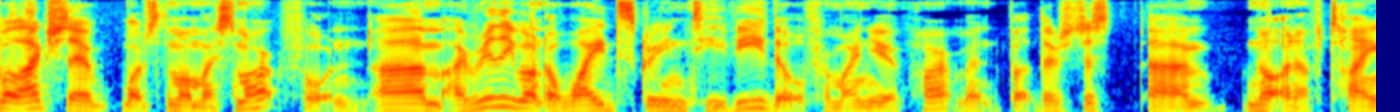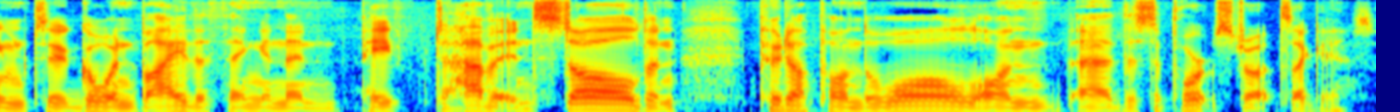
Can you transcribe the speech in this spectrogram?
Well, actually, I watch them on my smartphone. Um, I really want a widescreen TV though for my new apartment, but there's just um, not enough time to go and buy the thing and then pay to have it installed and put up on the wall on uh, the support struts, I guess.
